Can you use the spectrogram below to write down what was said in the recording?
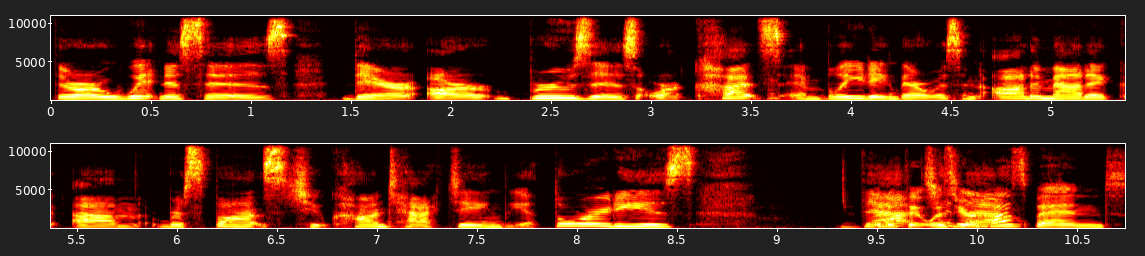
there are witnesses, there are bruises or cuts and bleeding, there was an automatic um, response to contacting the authorities. That But if it was to your them- husband,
